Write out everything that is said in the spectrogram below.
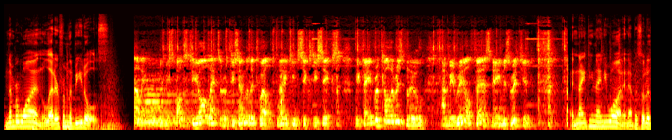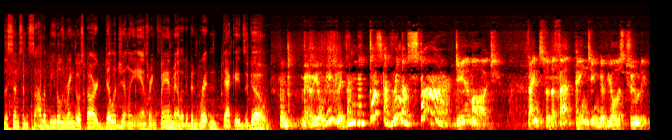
Number 1 Letter from the Beatles. In response to your letter of December the 12th, 1966, my favourite colour is blue, and my real first name is Richard. In 1991, an episode of The Simpsons saw the Beatles' Ringo Starr diligently answering fan mail that had been written decades ago. From Mary O'Giglin. From the desk of Ringo Starr. Dear Marge, thanks for the fat painting of yours truly.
